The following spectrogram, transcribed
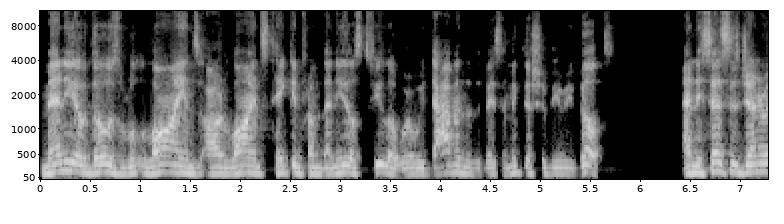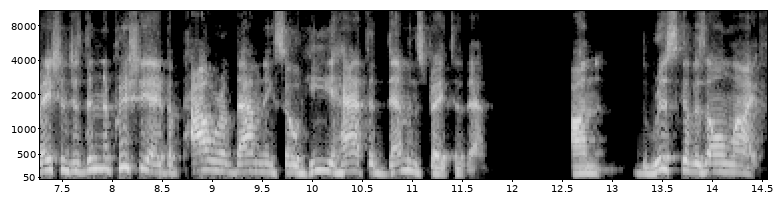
Many of those lines are lines taken from Daniel's tefillah, where we daven that the Beis Hamikdash should be rebuilt. And he says his generation just didn't appreciate the power of davening, so he had to demonstrate to them on the risk of his own life.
